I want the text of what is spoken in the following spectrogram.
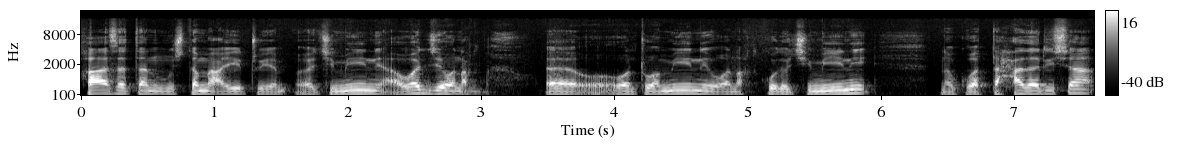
hasatan mujtamaa yitu ya chimini awaje wana uh, watu amini wanakodo chimini na kuwatahadharisha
